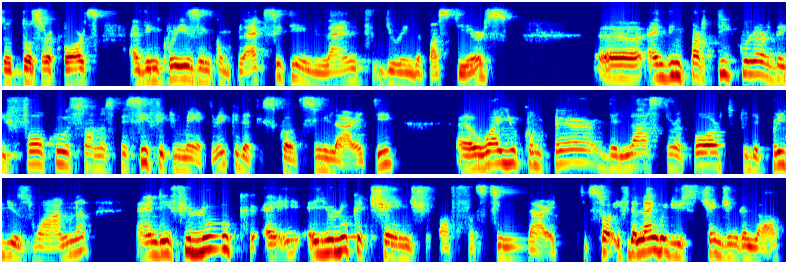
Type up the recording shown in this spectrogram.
th those reports have increased in complexity, in length during the past years. Uh, and in particular, they focus on a specific metric that is called similarity, uh, where you compare the last report to the previous one. And if you look, uh, you look at change of similarity. So if the language is changing a lot,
